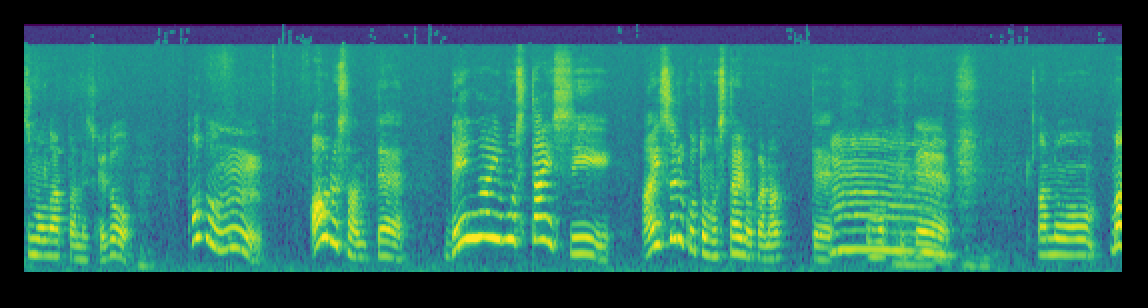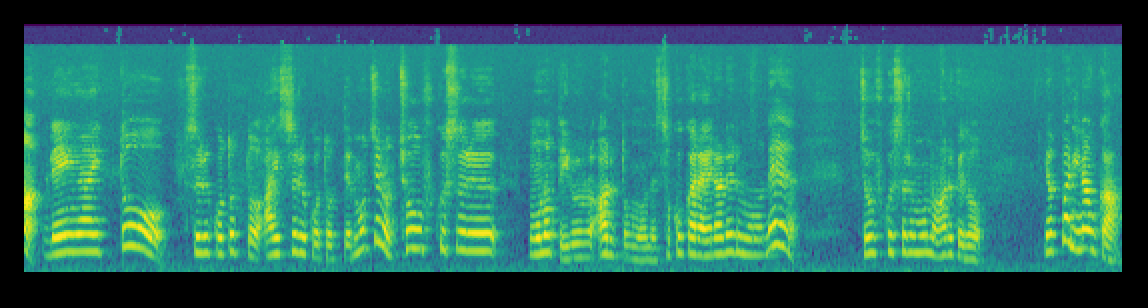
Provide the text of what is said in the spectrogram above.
質問があったんですけど多分 R さんって恋愛もしたいし愛することもしたいのかなって思っててあのまあ恋愛とすることと愛することってもちろん重複するものっていろいろあると思うんでそこから得られるもので重複するものあるけどやっぱりなんか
